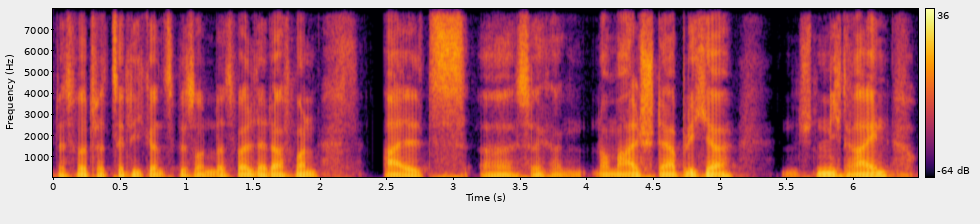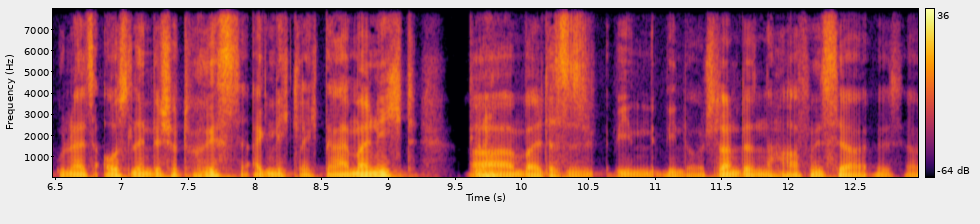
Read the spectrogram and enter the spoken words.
das war tatsächlich ganz besonders, weil da darf man als, äh, soll ich sagen, Normalsterblicher nicht rein und als ausländischer Tourist eigentlich gleich dreimal nicht. Genau. Äh, weil das ist wie in, wie in Deutschland, ein Hafen ist ja, ist ja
